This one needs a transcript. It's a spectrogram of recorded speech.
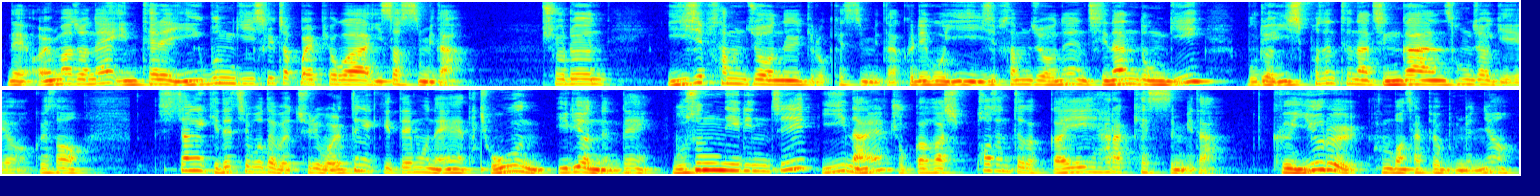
네, 얼마 전에 인텔의 2분기 실적 발표가 있었습니다. 출은 23조 원을 기록했습니다. 그리고 이 23조 원은 지난 동기 무려 20%나 증가한 성적이에요. 그래서 시장의 기대치보다 매출이 월등했기 때문에 좋은 일이었는데 무슨 일인지 이날 주가가 10% 가까이 하락했습니다. 그 이유를 한번 살펴보면요.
